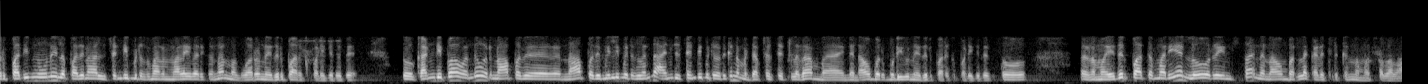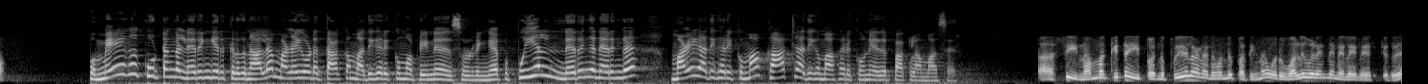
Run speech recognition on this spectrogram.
ஒரு பதிமூணு இல்ல பதினாலு சென்டிமீட்டர் மழை வரைக்கும் தான் நமக்கு வரும்னு எதிர்பார்க்கப்படுகிறது. ஸோ கண்டிப்பா வந்து ஒரு நாற்பது நாற்பது மில்லிமீட்டர்ல இருந்து அஞ்சு சென்டிமீட்டர் வரைக்கும் நம்ம டெபிசிட்ல தான் இந்த நவம்பர் முடிவுன்னு எதிர்பார்க்கப்படுகிறது. ஸோ நம்ம எதிர்பார்த்த மாதிரியே லோ ரேஞ்ச் தான் இந்த நவம்பர்ல கிடைச்சிருக்குன்னு நம்ம சொல்லலாம். இப்போ மேக கூட்டங்கள் நெருங்கி இருக்கிறதுனால மழையோட தாக்கம் அதிகரிக்கும் அப்படின்னு சொல்றீங்க. இப்போ புயல் நெருங்க நெருங்க மழை அதிகரிக்குமா காற்று அதிகமாக இருக்கும்னு எதிர்பார்க்கலாமா சார்? சி நம்ம கிட்ட இப்ப இந்த புயலானது வந்து பாத்தீங்கன்னா ஒரு வலுவடைந்த நிலையில இருக்குது.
